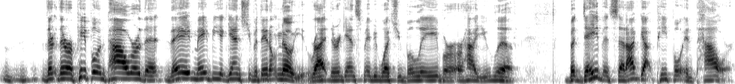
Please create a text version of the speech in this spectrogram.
there, there are people in power that they may be against you, but they don't know you, right? They're against maybe what you believe or, or how you live. But David said, I've got people in power.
